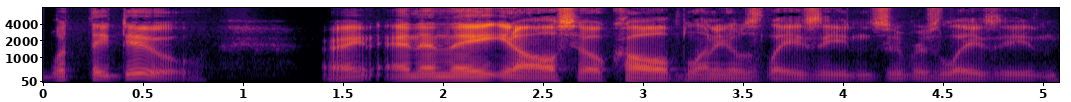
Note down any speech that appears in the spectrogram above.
what they do, right? And then they, you know, also call millennials lazy and Zoomers lazy, and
